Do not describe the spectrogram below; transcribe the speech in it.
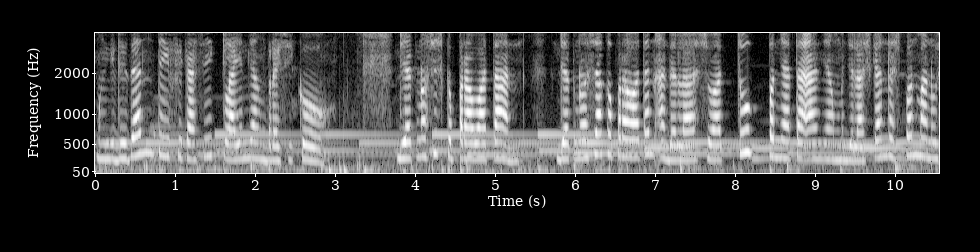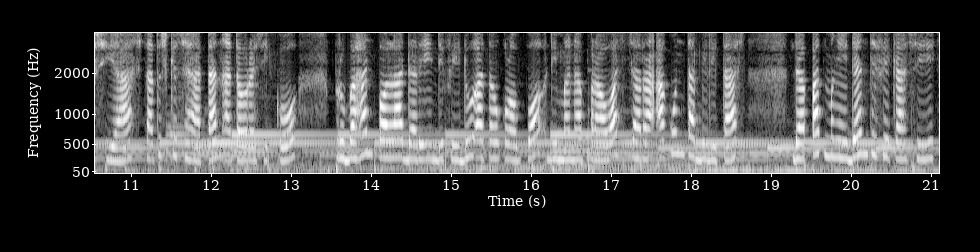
mengidentifikasi klien yang beresiko. Diagnosis keperawatan Diagnosa keperawatan adalah suatu pernyataan yang menjelaskan respon manusia, status kesehatan atau resiko, perubahan pola dari individu atau kelompok di mana perawat secara akuntabilitas dapat mengidentifikasi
